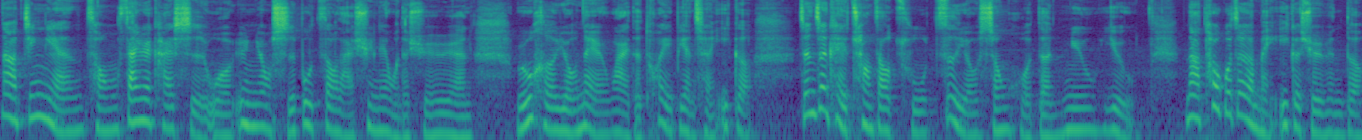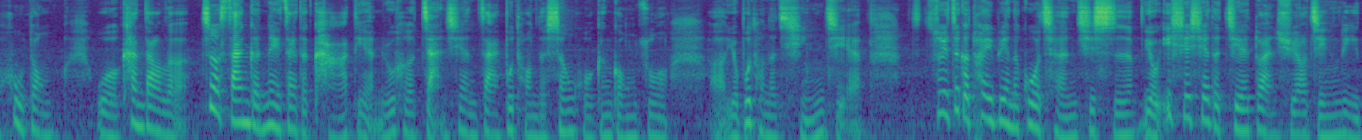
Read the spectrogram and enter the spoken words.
那今年从三月开始，我运用十步骤来训练我的学员，如何由内而外的蜕变成一个。真正可以创造出自由生活的 New You。那透过这个每一个学员的互动，我看到了这三个内在的卡点如何展现在不同的生活跟工作，呃，有不同的情节。所以这个蜕变的过程，其实有一些些的阶段需要经历。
